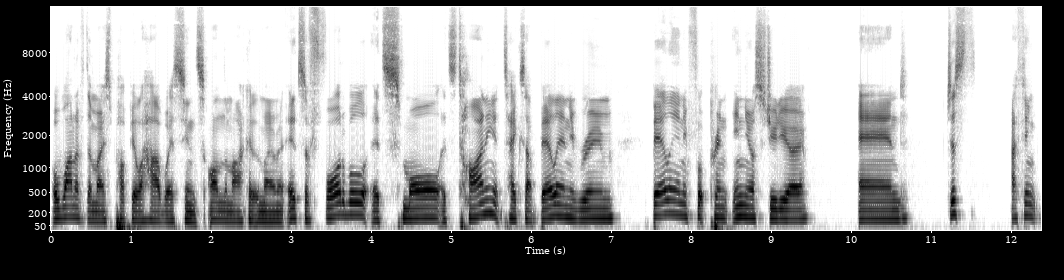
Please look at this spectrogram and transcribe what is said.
or one of the most popular hardware synths on the market at the moment. It's affordable, it's small, it's tiny, it takes up barely any room, barely any footprint in your studio, and just I think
